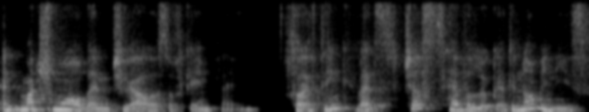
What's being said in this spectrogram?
and much more than two hours of gameplay. So I think let's just have a look at the nominees.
